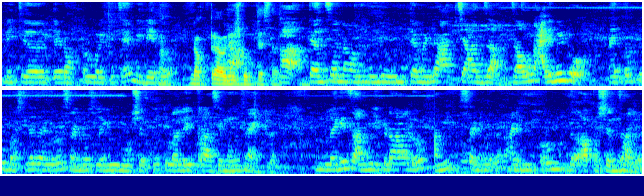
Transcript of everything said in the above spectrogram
मी ते डॉक्टर ओळखीचे मी देतो. डॉक्टर अवनीश गुप्ते सर हा त्यांचं नाव घेऊन ते म्हणले आजच्या आज जा जाऊन ॲडमिट हो. नाहीतर तू बसल्या जागेवर संडासला घेऊन होऊ शकते तुला लई त्रास आहे म्हणून सांगितलं. मग लगेच आम्ही इकडं आलो आम्ही संडेवर ॲडमिट करून ऑपरेशन झालं.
